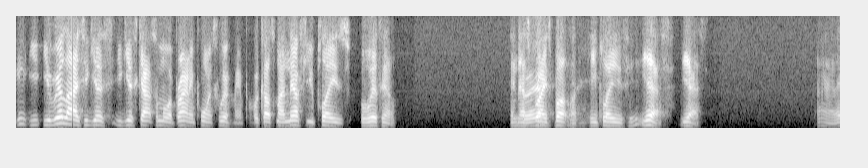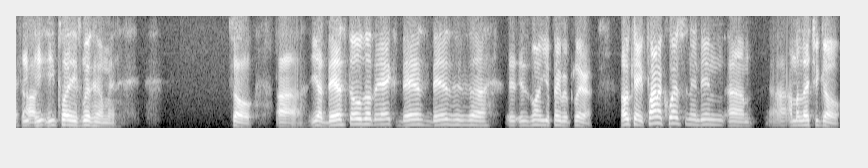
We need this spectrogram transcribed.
you you realize you just you just got some more brownie points with me because my nephew plays with him, and that's really? Brice Butler. He plays. Yes, yes. Oh, that's he, awesome. he he plays with him, and so uh yeah, Dez those are the X. Dez Dez is uh is one of your favorite players. Okay, final question, and then um, I'm gonna let you go.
